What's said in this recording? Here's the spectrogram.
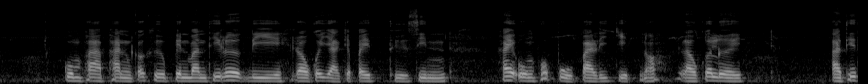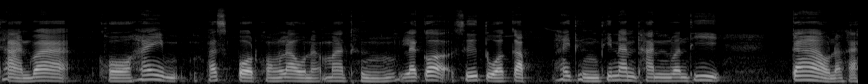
9 กุมภาพันธ์ก็คือเป็นวันที่เลิกดี เราก็อยากจะไปถือศีลให้องค์พ่อปู่ปาริจิตเนาะเราก็เลยอธิษฐานว่าขอให้พาสปอร์ตของเรานะมาถึง และก็ซื้อตั๋วกลับให้ถึงที่นั่นทันวันที่ 9 นะคะ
